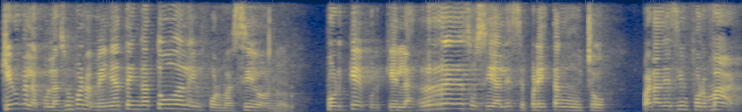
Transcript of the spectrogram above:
Quiero que la población panameña tenga toda la información. Claro ¿Por qué? Porque las redes sociales se prestan mucho para desinformar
